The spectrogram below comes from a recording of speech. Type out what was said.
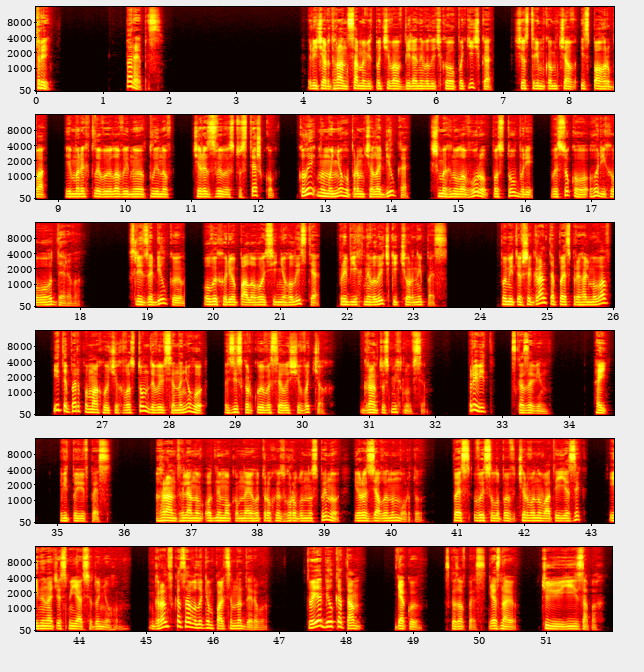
3. Перепис. Річард Грант саме відпочивав біля невеличкого потічка, що стрімко мчав із пагорба і мерехтливою лавиною плинув через звивисту стежку, коли мимо нього промчала білка, шмигнула вгору по стовбурі високого горіхового дерева. Слід за білкою, у вихорі опалого осіннього листя, прибіг невеличкий чорний пес. Помітивши гранта, пес пригальмував і тепер, помахуючи хвостом, дивився на нього з іскоркою веселощі в очах. Грант усміхнувся. Привіт, сказав він. Гей, відповів пес. Грант глянув одним оком на його трохи згорблену спину і роззявлену морду. Пес висолопив червонуватий язик і неначе сміявся до нього. Грант вказав великим пальцем на дерево. Твоя білка там. Дякую, сказав пес. Я знаю. Чую її запах.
